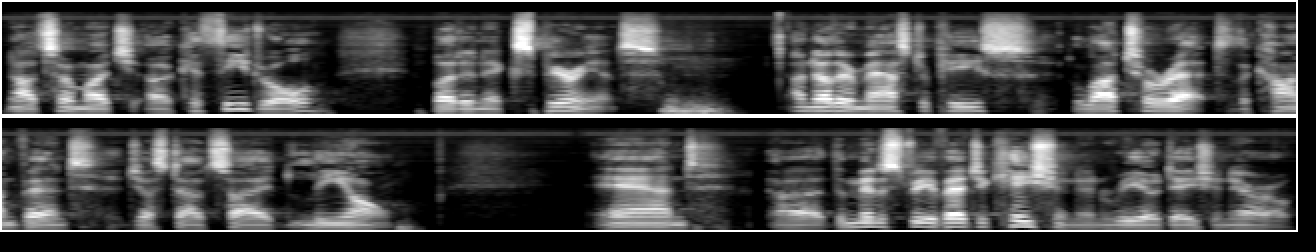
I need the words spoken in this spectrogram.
Not so much a cathedral, but an experience. Another masterpiece, La Tourette, the convent just outside Lyon. And uh, the Ministry of Education in Rio de Janeiro.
